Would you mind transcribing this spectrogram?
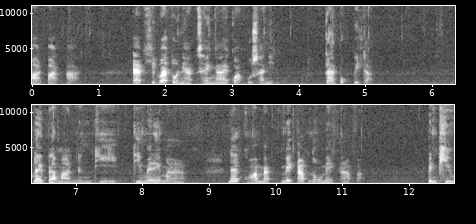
ปาดปาดปาด แอบคิดว่าตัวเนี้ยใช้ง่ายกว่าคุชชั่นอีก การปกปิดอะได้ประมาณหนึ่งที่ที่ไม่ได้มาก ได้ความแบบเมคอัพโนเมคอัพอะเป็นผิว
